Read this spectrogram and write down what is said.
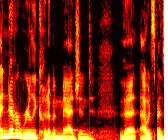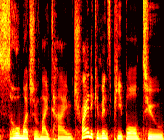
I never really could have imagined that I would spend so much of my time trying to convince people to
